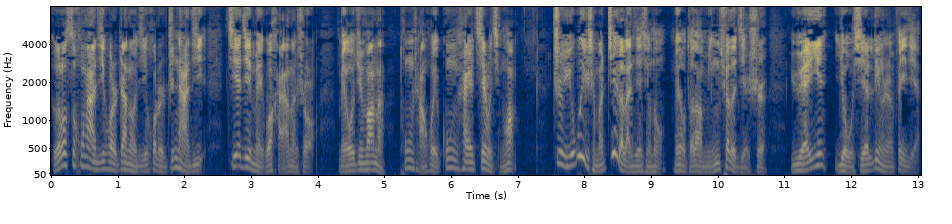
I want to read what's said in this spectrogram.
俄罗斯轰炸机或者战斗机或者侦察机接近美国海岸的时候，美国军方呢通常会公开接受情况。至于为什么这个拦截行动没有得到明确的解释，原因有些令人费解。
